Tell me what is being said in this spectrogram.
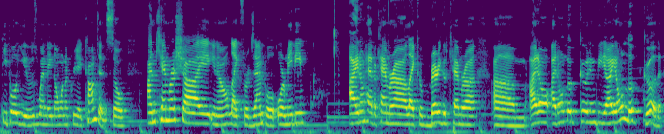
people use when they don't want to create content. So I'm camera shy, you know, like for example, or maybe I don't have a camera, like a very good camera. Um, I don't I don't look good in video. I don't look good.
